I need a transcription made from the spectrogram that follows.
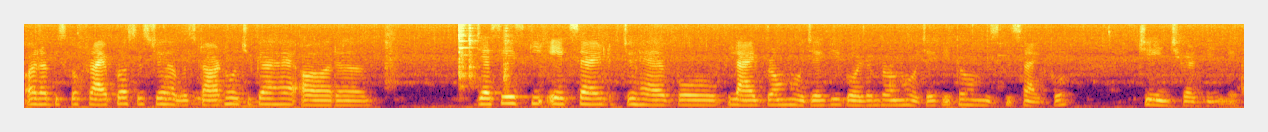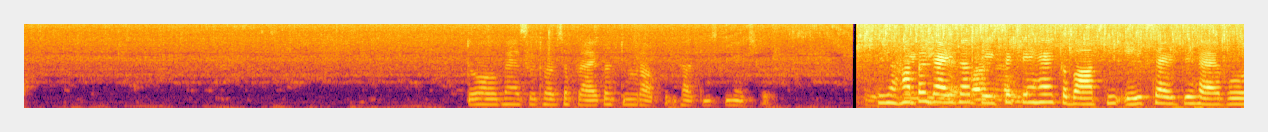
और अब इसको फ्राई प्रोसेस जो है वो स्टार्ट हो चुका है और, जैसे इसकी एक साइड जो है वो लाइट ब्राउन हो जाएगी गोल्डन ब्राउन हो जाएगी तो हम इसकी साइड को चेंज कर देंगे। तो मैं इसको थोड़ा सा फ्राई करती हूँ और आपको दिखाती हूँ इसकी नेक्स्ट लुक तो यहाँ पर गाइस आप देख सकते हैं, कबाब की एक साइड जो है वो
